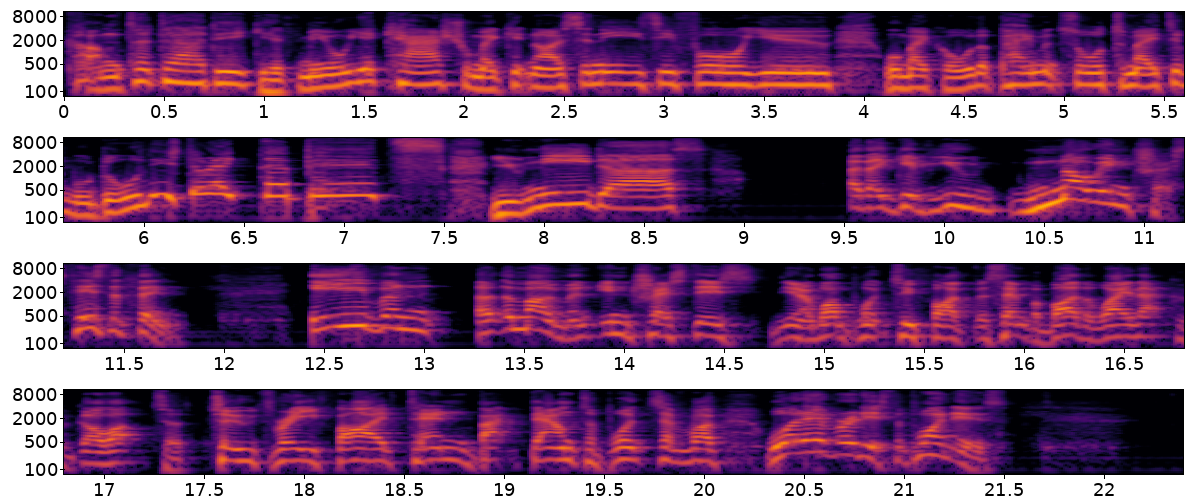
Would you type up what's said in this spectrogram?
Come to daddy, give me all your cash. We'll make it nice and easy for you. We'll make all the payments automated. We'll do all these direct debits. You need us. And they give you no interest. Here's the thing. Even at the moment, interest is, you know, 1.25%. But by the way, that could go up to 2, 3, 5, 10, back down to 0.75, whatever it is. The point is,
